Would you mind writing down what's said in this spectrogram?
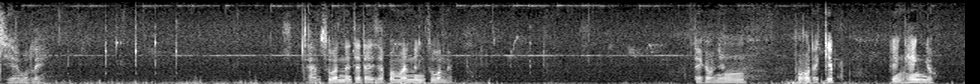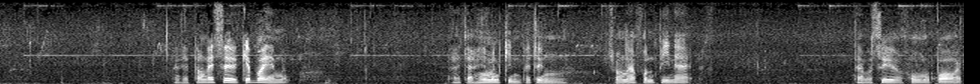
เสียหมดเลยสามส่วนน่าจะได้สักประมาณหนึ่งส่วนครับ แต่ก็ยังพอได้เก็บเพียงแห้งอยู่อาจจะต้องได้ซื้อเก็บไว้ครับถ้าจะให้มันกินไปถึงช่วงหน้าฝนปีหน้า ถ้าบ่ซื้อคงมาปอครับ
